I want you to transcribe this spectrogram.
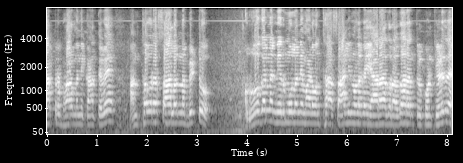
ಡಾಕ್ಟರ್ ಬಹಳ ಮಂದಿ ಕಾಣ್ತೇವೆ. ಅಂಥವರ ಸಾಲನ್ನ ಬಿಟ್ಟು ರೋಗನ ನಿರ್ಮೂಲನೆ ಮಾಡುವಂತಹ ಸಾಲಿನೊಳಗೆ ಯಾರಾದರೂ ಅದಾರ ಅಂತ ತಿಳ್ಕೊಂಡು ಕೇಳಿದ್ರೆ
